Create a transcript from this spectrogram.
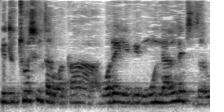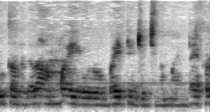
ఇది చూసిన తర్వాత ఒరే ఇది మూడు నెలల నుంచి జరుగుతుంది కదా అమ్మాయి బయట నుంచి వచ్చిన అమ్మాయి అంటే ఎక్కడ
